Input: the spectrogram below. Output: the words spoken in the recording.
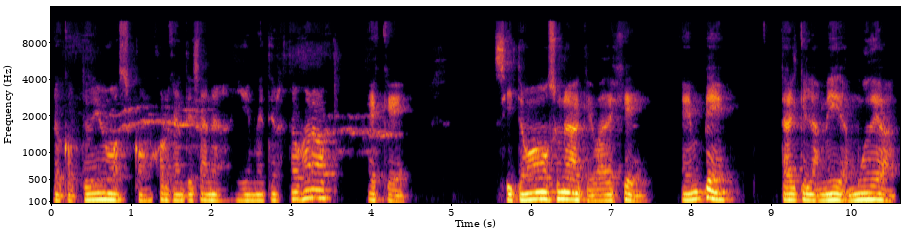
lo que obtuvimos con Jorge Antesana y Emeter Staujanov es que si tomamos una que va de G en P, tal que la medida mu de A,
